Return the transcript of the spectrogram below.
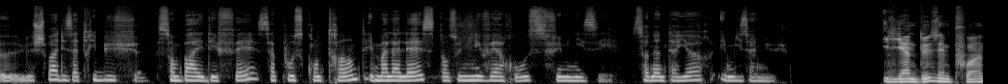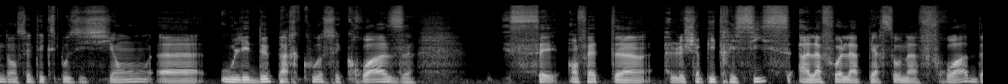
euh, le choix des attributs. Son bas est défait, sa pose contrainte et mal à l'aise dans un univers rose féminisé. Son intérieur est mis à nu. Il y a un deuxième point dans cette exposition euh, où les deux parcours se croisent. C'est en fait euh, le chapitre 6, à la fois la persona froide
